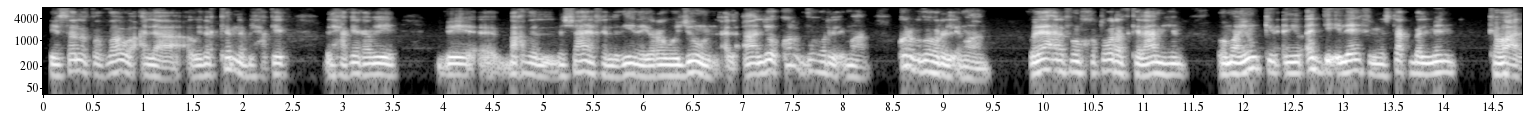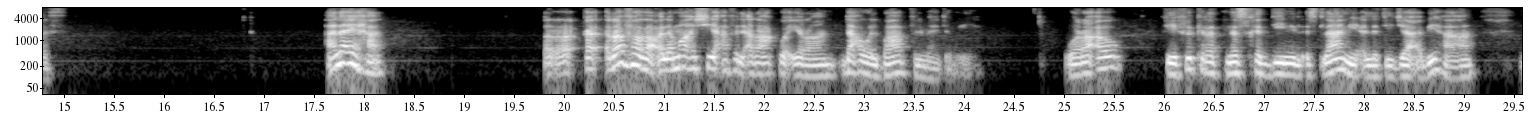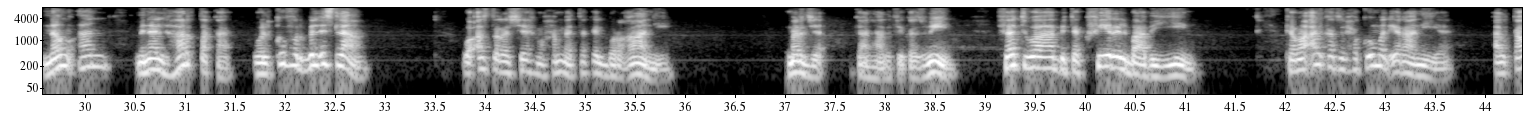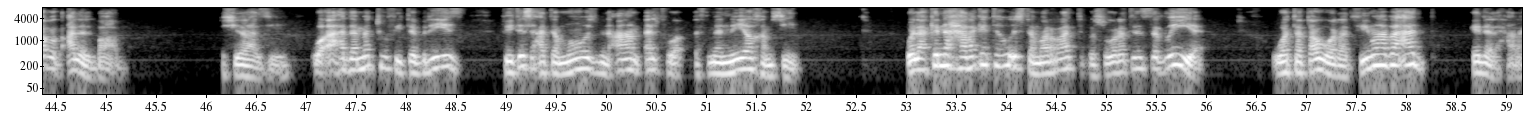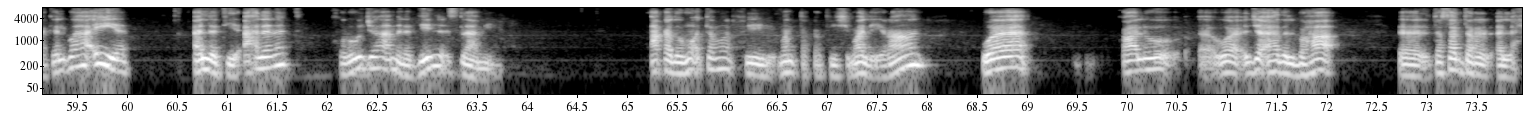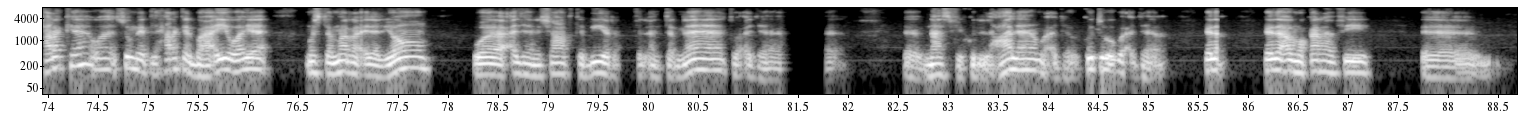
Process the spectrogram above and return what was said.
يسلط الضوء على أو يذكرنا بالحقيقة بالحقيقة ببعض المشايخ الذين يروجون الآن لقرب ظهور الإمام قرب ظهور الإمام. ولا يعرفون خطورة كلامهم وما يمكن أن يؤدي إليه في المستقبل من كوارث. على أي حال رفض علماء الشيعة في العراق وإيران دعوى الباب في المهدوية ورأوا في فكرة نسخ الدين الإسلامي التي جاء بها نوعا من الهرطقة والكفر بالإسلام. وأصدر الشيخ محمد تقي البرغاني مرجع كان هذا في قزوين. فتوى بتكفير البابيين. كما ألقت الحكومة الإيرانية القبض على الباب الشيرازي وأعدمته في تبريز في 9 تموز من عام 1850 ولكن حركته استمرت بصورة سرية وتطورت فيما بعد إلى الحركة البهائية التي أعلنت خروجها من الدين الإسلامي. عقدوا مؤتمر في منطقة في شمال إيران وقالوا وجاء هذا البهاء تصدر الحركة وسميت الحركة البهائية وهي مستمرة إلى اليوم وعندها نشاط كبير في الإنترنت وعندها ناس في كل العالم وعندها كتب وعندها كذا كذا أو مقرها في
